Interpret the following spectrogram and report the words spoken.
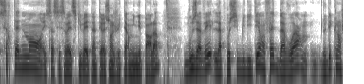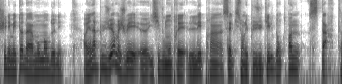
certainement, et ça, ça va être ce qui va être intéressant, je vais terminer par là, vous avez la possibilité en fait d'avoir, de déclencher les méthodes à un moment donné. Alors il y en a plusieurs, mais je vais euh, ici vous montrer les celles qui sont les plus utiles. Donc on start.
